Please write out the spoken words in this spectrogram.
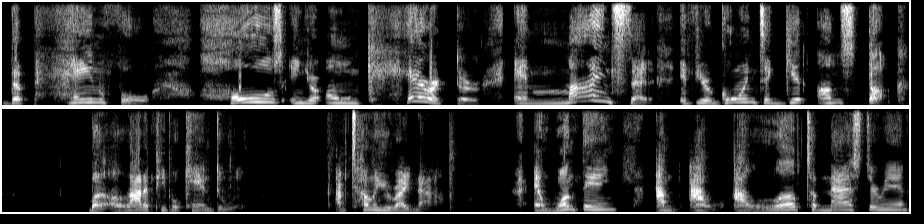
the painful holes in your own character and mindset if you're going to get unstuck. But a lot of people can't do it. I'm telling you right now. And one thing I'm I I love to master in,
